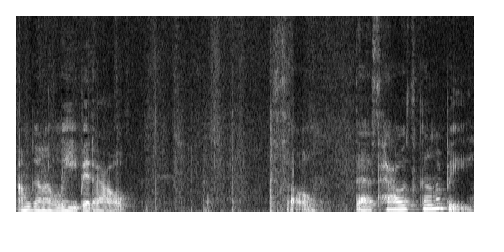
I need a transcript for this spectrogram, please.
I'm gonna leave it out. So that's how it's gonna be.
